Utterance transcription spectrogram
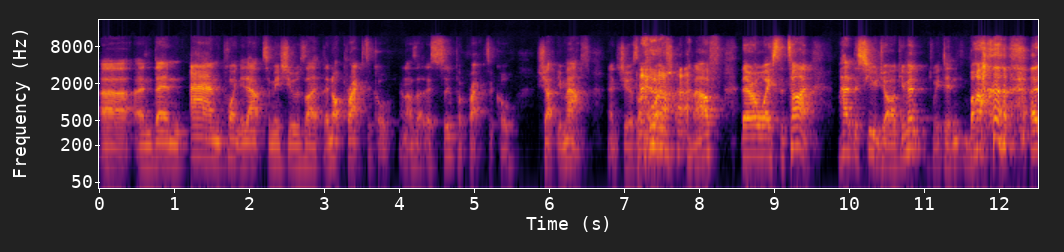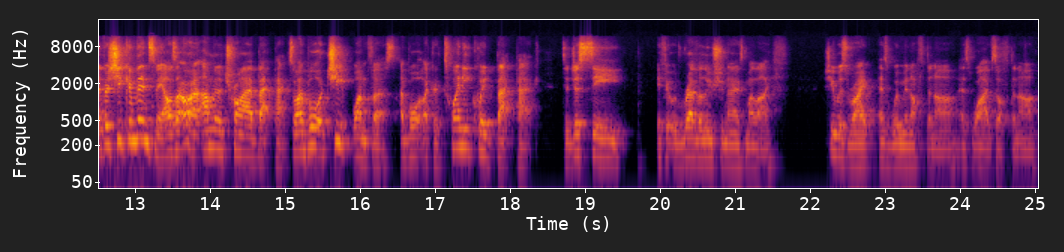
Uh, and then Anne pointed out to me, she was like, they're not practical. And I was like, they're super practical. Shut your mouth. And she was like, I won't shut mouth. They're a waste of time. Had this huge argument. We didn't, but uh, but she convinced me. I was like, all right, I'm gonna try a backpack. So I bought a cheap one first. I bought like a 20 quid backpack to just see if it would revolutionize my life. She was right, as women often are, as wives often are.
